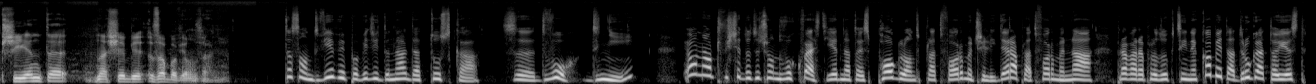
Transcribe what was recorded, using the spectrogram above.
przyjęte na siebie zobowiązania. To są dwie wypowiedzi Donalda Tuska z dwóch dni. I one oczywiście dotyczą dwóch kwestii. Jedna to jest pogląd Platformy, czy lidera Platformy na prawa reprodukcyjne kobiet, a druga to jest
